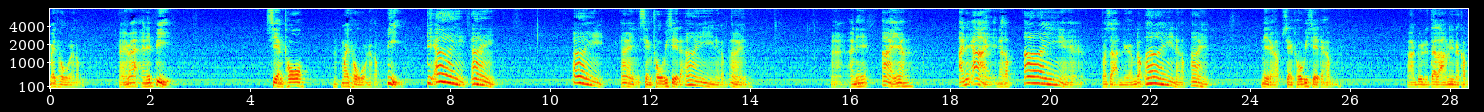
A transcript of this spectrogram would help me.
ไม่โทนะครับเห็นไหมอันนี้ปีเสียงโทไม่โทนะครับปีปีไอ้ายอ้ไอ้ อ้ยเสียงโทรพิเศษอะอ้ยนะครับอ้ยอ่าอันนี้อ้ยยังอันนี้อ้ยนะครับอ้ยภาษาเหนือมันต้องอ้ยนะครับอ้ยนี่นะครับเสียงโทรพิเศษนะครับอ่าดูในตารางนี่นะครับ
